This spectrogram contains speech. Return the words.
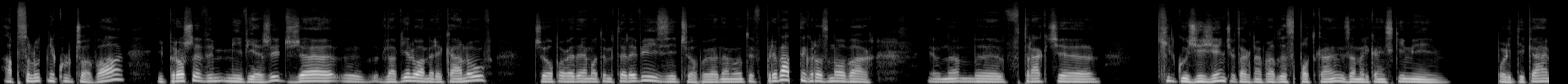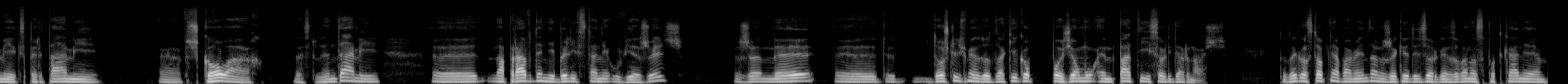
absolutnie kluczowa i proszę mi wierzyć, że y, dla wielu Amerykanów, czy opowiadałem o tym w telewizji, czy opowiadałem o tym w prywatnych rozmowach, no, w trakcie kilkudziesięciu tak naprawdę spotkań z amerykańskimi politykami, ekspertami e, w szkołach, ze studentami, e, naprawdę nie byli w stanie uwierzyć, że my e, doszliśmy do takiego poziomu empatii i solidarności. Do tego stopnia pamiętam, że kiedyś zorganizowano spotkanie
